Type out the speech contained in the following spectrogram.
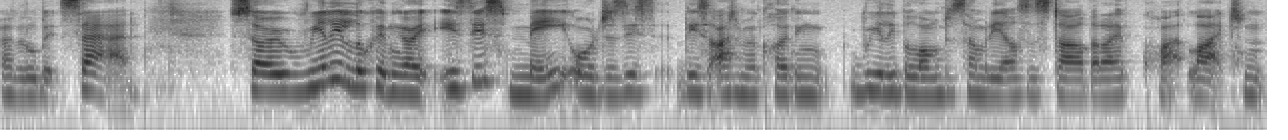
a little bit sad. So really look and go, is this me or does this, this item of clothing really belong to somebody else's style that I quite liked? And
